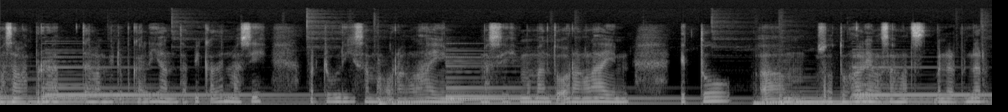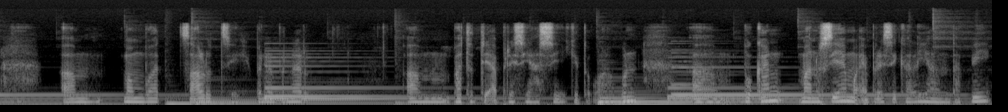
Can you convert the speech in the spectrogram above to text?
masalah berat dalam hidup kalian tapi kalian masih peduli sama orang lain masih membantu orang lain itu um, suatu hal yang sangat benar-benar um, membuat salut sih benar-benar um, patut diapresiasi gitu. Walaupun um, bukan manusia yang mengapresiasi kalian tapi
